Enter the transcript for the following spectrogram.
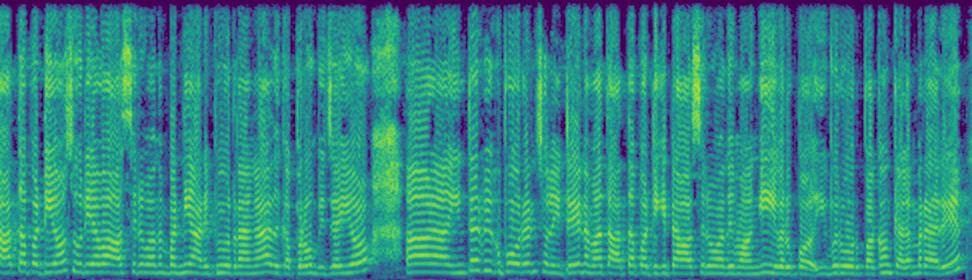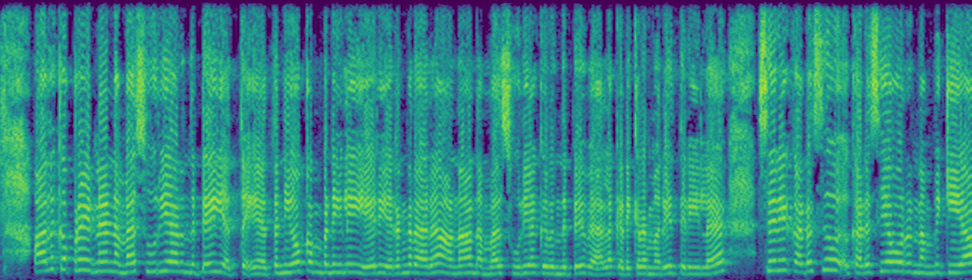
தாத்தா பாட்டியும் சூர்யாவை ஆசீர்வாதம் பண்ணி அனுப்பி விடுறாங்க. அதுக்கப்புறம் விஜயும் இன்டர்வியூக்கு போகிறேன்னு சொல்லிட்டு நம்ம தாத்தா பாட்டிக்கிட்ட ஆசீர்வாதம் வாங்கி இவர் இவர் ஒரு பக்கம் கிளம்புறாரு. அதுக்கப்புறம் என்ன நம்ம சூர்யா இருந்துட்டு எத்த எத்தனையோ கம்பெனிலே ஏறி இறங்குறாரு. ஆனால் நம்ம சூர்யாவுக்கு இருந்துட்டு வேலை கிடைக்கிற மாதிரியே தெரியல. சரி கடைசி கடைசியாக ஒரு நம்பிக்கையா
